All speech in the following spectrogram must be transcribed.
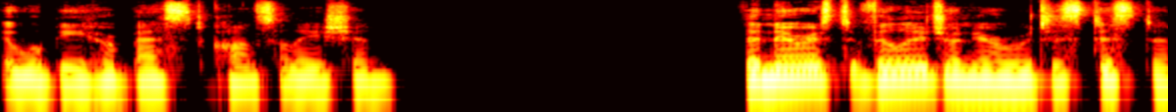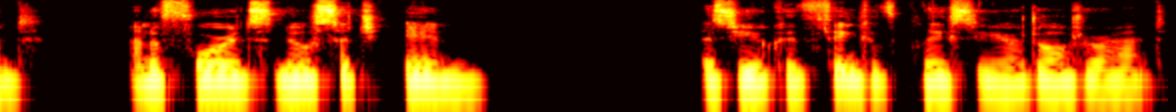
it will be her best consolation. The nearest village on your route is distant, and affords no such inn as you could think of placing your daughter at.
